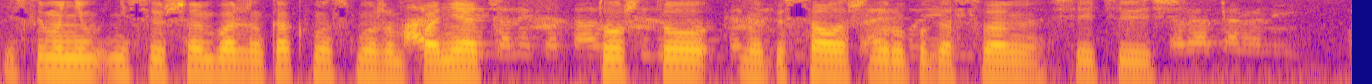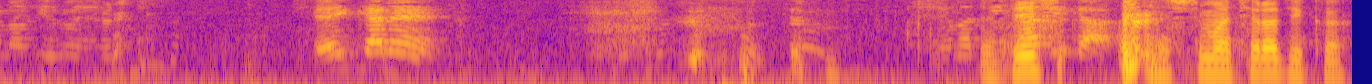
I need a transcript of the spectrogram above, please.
Если мы не, не совершаем баджан, как мы сможем понять то, что написала Шилрупа Госвами, все эти вещи? Здесь Шримати Радика.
